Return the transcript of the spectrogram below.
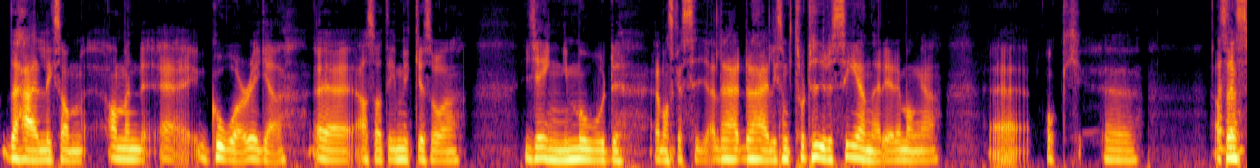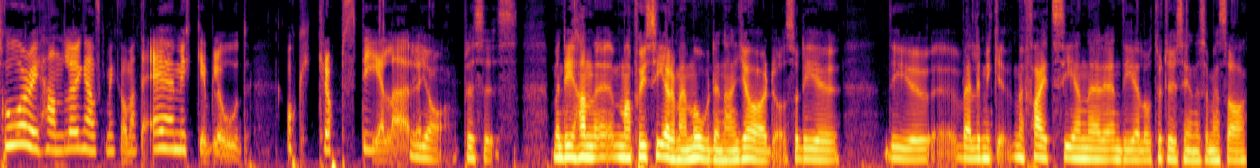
det här liksom, ja men, eh, goriga. Eh, alltså att det är mycket så gängmord, eller vad man ska säga. Det här, det här liksom tortyrscener är det många. Eh, och eh, Alltså, alltså, Gory handlar ju ganska mycket om att det är mycket blod och kroppsdelar. Ja, precis. Men det är han, man får ju se de här morden han gör då, så det är ju det är ju eh, väldigt mycket med fightscener en del och tortyrscener som jag sa.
